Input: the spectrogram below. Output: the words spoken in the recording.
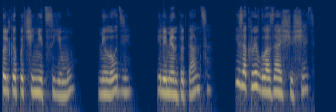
только подчиниться ему, мелодии, элементу танца и, закрыв глаза, ощущать,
